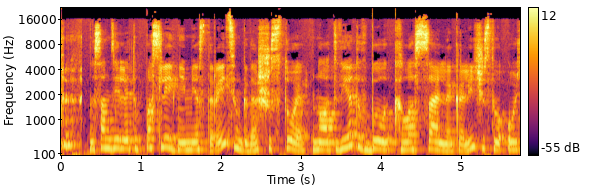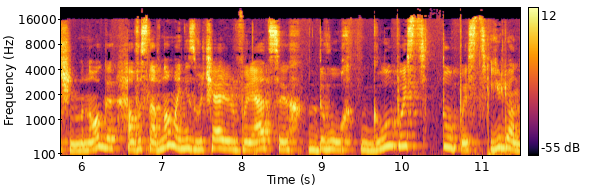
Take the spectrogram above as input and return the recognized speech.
На самом деле, это последнее место рейтинга, да, шестое. Но ответов было колоссальное количество, очень много. А в основном они звучали в вариациях двух. Глупость, тупость. Юлен,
